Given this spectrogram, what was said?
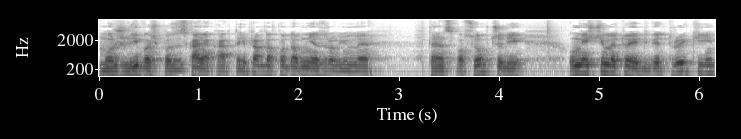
możliwość pozyskania karty i prawdopodobnie zrobimy w ten sposób, czyli umieścimy tutaj dwie trójki,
